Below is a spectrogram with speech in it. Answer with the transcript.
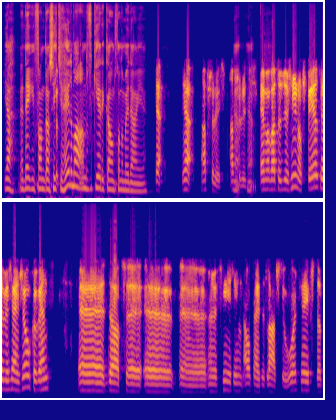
Ja, dan denk ik van, dan zit je helemaal aan de verkeerde kant van de medaille. Ja, absoluut. absoluut. Ja, ja. En maar wat er dus nu nog speelt, en we zijn zo gewend eh, dat eh, eh, een regering altijd het laatste woord heeft. Dat,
